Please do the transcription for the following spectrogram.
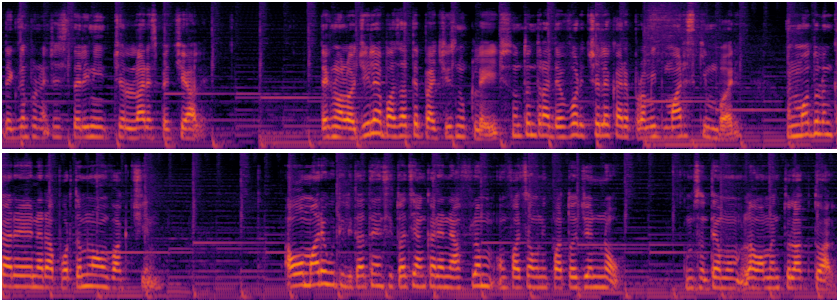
de exemplu, necesită linii celulare speciale. Tehnologiile bazate pe acizi nucleici sunt într-adevăr cele care promit mari schimbări în modul în care ne raportăm la un vaccin. Au o mare utilitate în situația în care ne aflăm în fața unui patogen nou, cum suntem la momentul actual.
